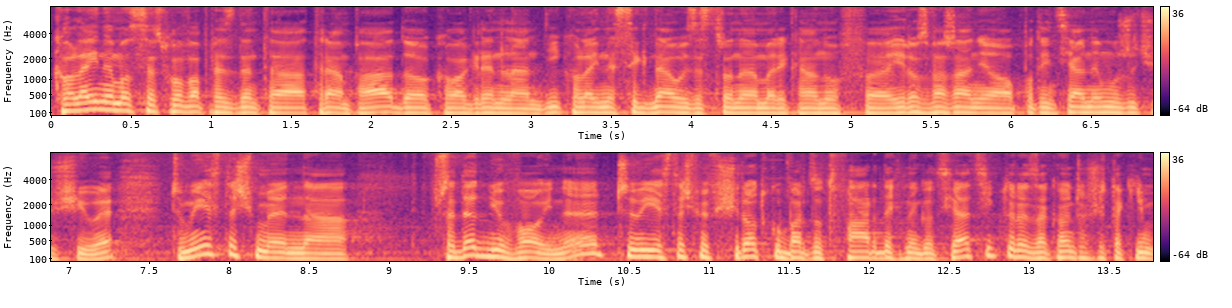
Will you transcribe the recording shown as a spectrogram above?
Kolejne mocne słowa prezydenta Trumpa dookoła Grenlandii, kolejne sygnały ze strony Amerykanów e, i rozważania o potencjalnym użyciu siły. Czy my jesteśmy na w przededniu wojny, czy jesteśmy w środku bardzo twardych negocjacji, które zakończą się takim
